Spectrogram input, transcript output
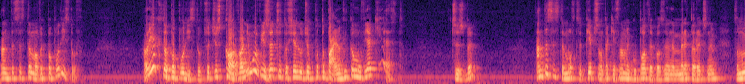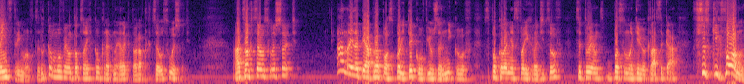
antysystemowych populistów. Ale jak to populistów? Przecież Korwa nie mówi rzeczy, co się ludziom podobają, tylko mówi jak jest. Czyżby? Antysystemowcy pieprzą takie same głupoty pod względem merytorycznym, co mainstreamowcy, tylko mówią to, co ich konkretny elektorat chce usłyszeć. A co chce usłyszeć? A najlepiej a propos polityków i urzędników z pokolenia swoich rodziców, cytując bosonogiego klasyka, wszystkich won!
